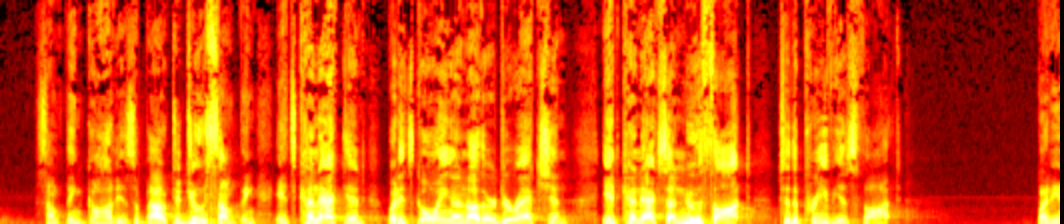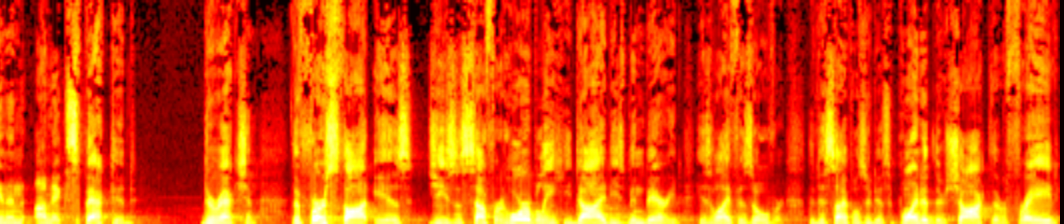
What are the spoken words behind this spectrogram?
something, God is about to do something. It's connected, but it's going another direction. It connects a new thought to the previous thought, but in an unexpected direction. The first thought is Jesus suffered horribly, he died, he's been buried, his life is over. The disciples are disappointed, they're shocked, they're afraid,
